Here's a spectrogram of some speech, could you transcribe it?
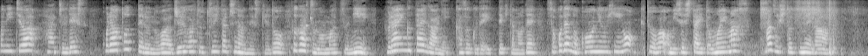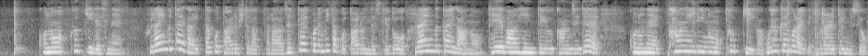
こんにちは、ハーチューです。これを撮ってるのは10月1日なんですけど、9月の末にフライングタイガーに家族で行ってきたので、そこでの購入品を今日はお見せしたいと思います。まず一つ目が、このクッキーですね。フライングタイガー行ったことある人だったら、絶対これ見たことあるんですけど、フライングタイガーの定番品っていう感じで、このね、缶入りのクッキーが500円ぐらいで売られてるんですよ。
